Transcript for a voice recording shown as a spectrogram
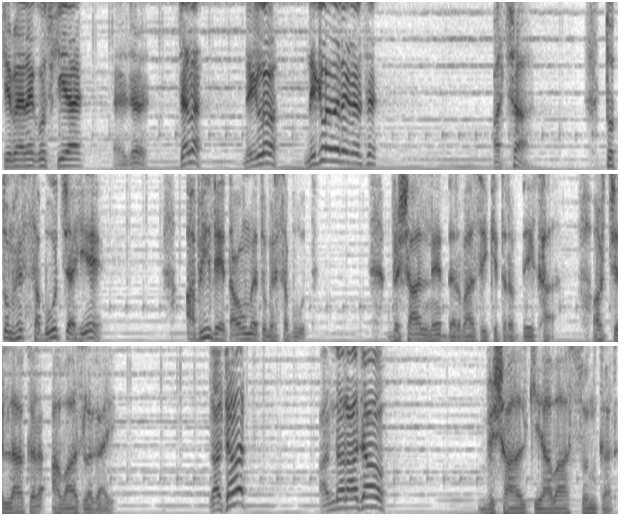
कि मैंने कुछ किया है? चला, निकलो निकलो मेरे घर से। अच्छा तो तुम्हें सबूत चाहिए? अभी देता हूँ मैं तुम्हें सबूत। विशाल ने दरवाजे की तरफ़ देखा और चिल्लाकर आवाज़ लगाई। रजत, अंदर आ जाओ। विशाल की आवाज़ सुनकर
